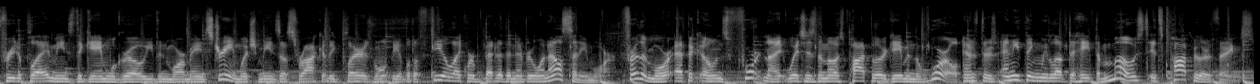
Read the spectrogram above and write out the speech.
Free to play means the game will grow even more mainstream, which means us Rocket League players won't be able to feel like we're better than everyone else anymore. Furthermore, Epic owns Fortnite, which is the most popular game in the world, and if there's anything we love to hate the most, it's popular things.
